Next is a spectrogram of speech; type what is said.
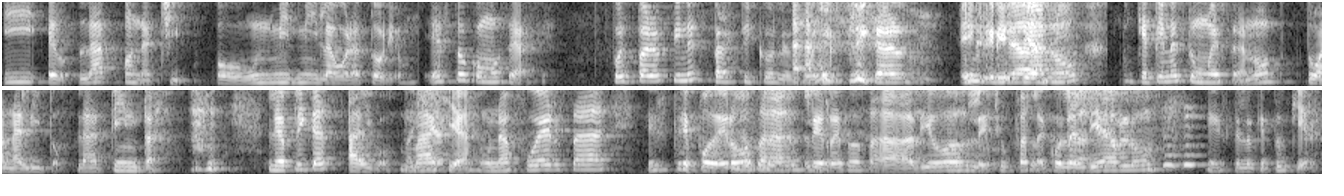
y el Lab on a Chip o un mini laboratorio. ¿Esto cómo se hace? Pues para fines prácticos les voy a explicar en cristiano. que tienes tu muestra, ¿no? Tu analito, la tinta. le aplicas algo, magia. una fuerza este, poderosa, le rezas a Dios, le chupas la cola al diablo, este, lo que tú quieras.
